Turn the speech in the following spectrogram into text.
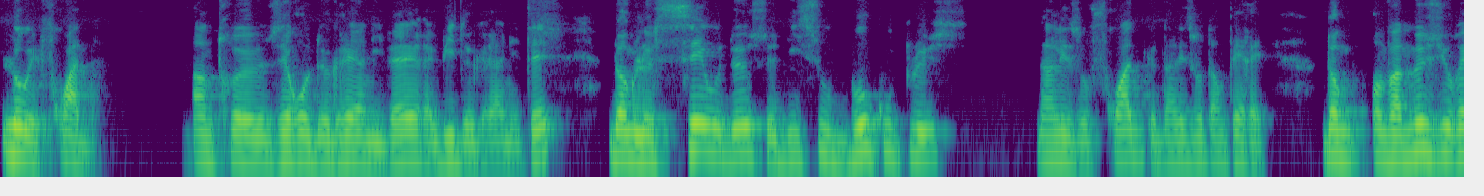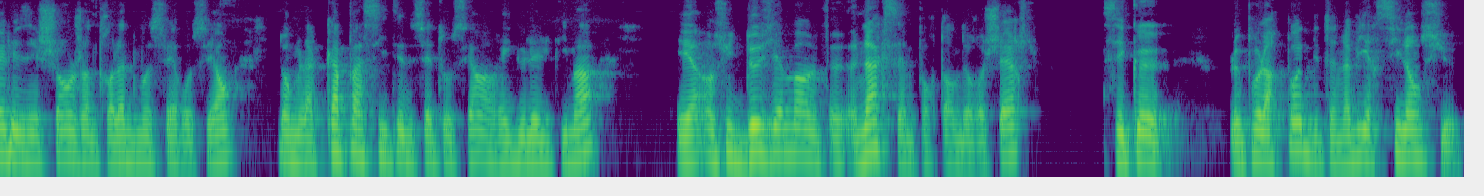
l'eau est froide entre 0 degré en hiver et 8 degrés en été. Donc le CO2 se dissout beaucoup plus dans les eaux froides que dans les eaux tempérées. Donc on va mesurer les échanges entre l'atmosphère et l'océan, donc la capacité de cet océan à réguler le climat. Et ensuite, deuxièmement, un axe important de recherche, c'est que le Polarpod est un navire silencieux.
